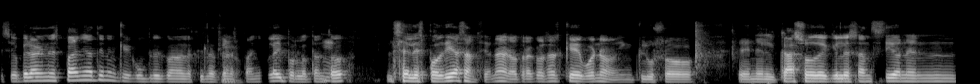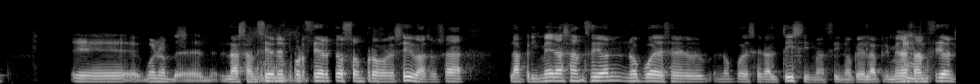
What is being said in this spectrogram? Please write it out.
Si operan en España, tienen que cumplir con la legislación española y por lo tanto mm. se les podría sancionar. Otra cosa es que, bueno, incluso en el caso de que les sancionen. Eh, bueno, las sanciones, por cierto, son progresivas. O sea, la primera sanción no puede ser no puede ser altísima, sino que la primera mm. sanción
